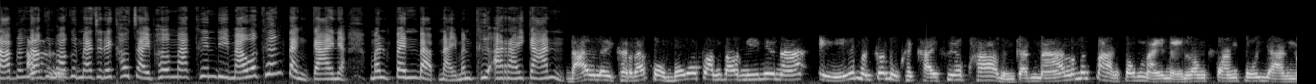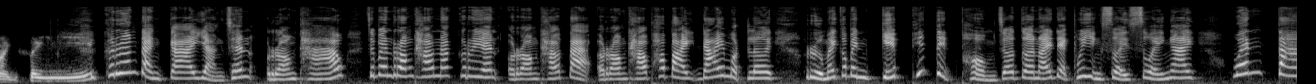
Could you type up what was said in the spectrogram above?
รับน้องอะๆคุณพ่อคุณแม่จะได้เข้าใจเพิ่มมากขึ้นดีไหมว่าเครื่องแต่งกายเนี่ยมันเป็นแบบไหนมันคืออะไรกัน ได้เลยครับผมเพราะว่าฟังตอนนี้เนี่ยนะ เอ๋มันก็ดูคล้ายๆเสื้อผ้าเหมือนกันนะ แล้วมันต่างตรงไหนไหนลองฟังตัวอย่างหน่อยสิเครื่องแต่งกายอย่างเช่น รองเท้า จะเป็นรองเท้านักเรียน รองเท้าแตะรองเท้าผ้าใบได้หมดเลย หรือไม่ก็เป็นกิฟต์ที่ติดผมเจ้าตัวน้อยเด็กผู้หญิงสวยๆไงแว่นตา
